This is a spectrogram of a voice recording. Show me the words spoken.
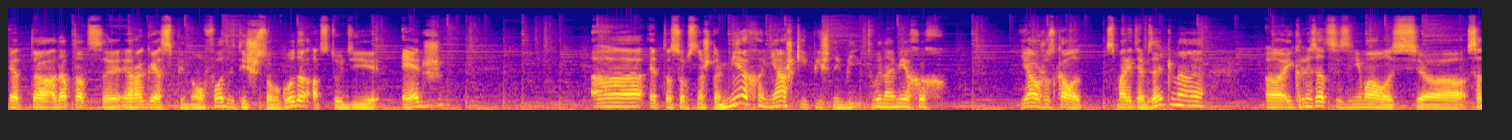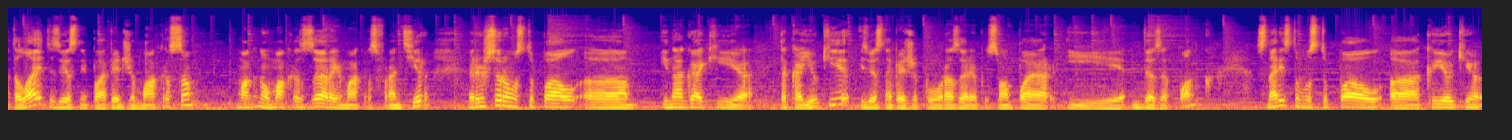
Это адаптация RG спин 2006 года от студии Edge. А, это, собственно, что меха, няшки, эпичные битвы на мехах. Я уже сказал, смотреть обязательно. А, экранизацией занималась а, Satellite, известный по, опять же, макросам. Мак- ну, Макрос Zero и Макрос Frontier. Режиссером выступал э, Инагаки Такаюки, известный опять же по Розарио плюс Vampire и Desert Punk. Сценаристом выступал э, Киоки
